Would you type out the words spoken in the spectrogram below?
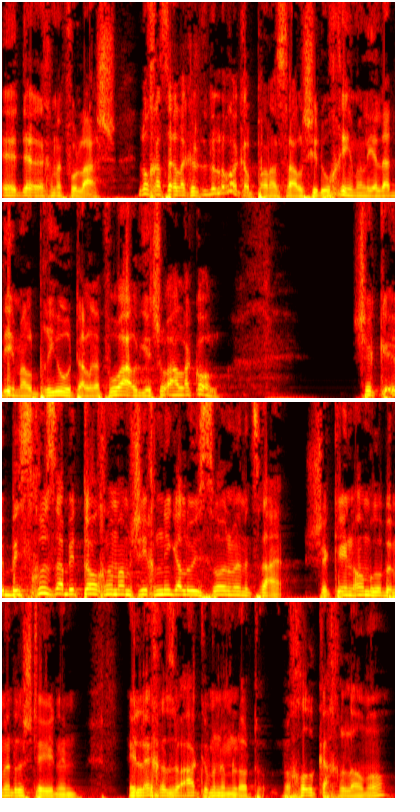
אה, דרך מפולש. לא חסר לקדוש ברוך הוא, לא רק על פרנסה, על שידוכים, על ילדים, על בריאות, על רפואה, על ישועה, על הכל. שבזכות הביטוח ממשיך ניגלו ישראל ממצרים. שכן אומרו במדרש תהילים, אליך זועק ונמלוטו, וכל כך לומו,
